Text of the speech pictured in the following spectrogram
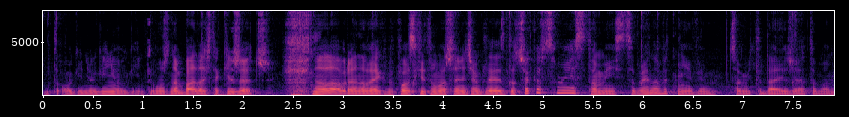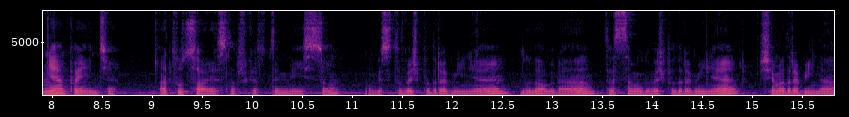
No to ogień, ogień, ogień. Tu można badać takie rzeczy. No dobra, no jakby polskie tłumaczenie ciągle jest. Do czego w sumie jest to miejsce? Bo ja nawet nie wiem, co mi to daje, że ja to mam. Nie mam pojęcia. A tu co jest na przykład w tym miejscu? Mogę sobie tu wejść po drabinie. No dobra. Teraz sobie mogę wejść po drabinie. Siema drabina.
